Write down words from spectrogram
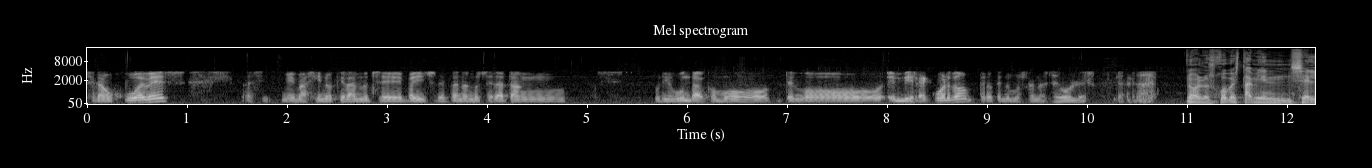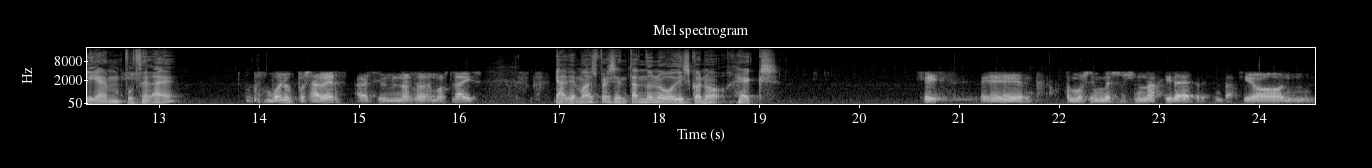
será un jueves. Así, me imagino que la noche vallisoletana no será tan furibunda como tengo en mi recuerdo, pero tenemos ganas de volver, la verdad. No, los jueves también se lía en Pucela, ¿eh? Bueno, pues a ver, a ver si nos lo demostráis. Y además presentando un nuevo disco, ¿no? Hex. Sí, eh, estamos inmersos en una gira de presentación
